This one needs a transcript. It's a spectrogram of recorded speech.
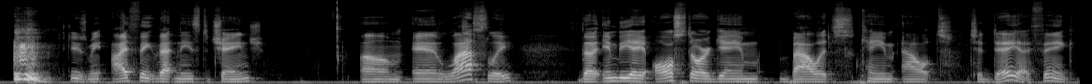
excuse me, I think that needs to change. Um, and lastly, the NBA All Star Game ballots came out today, I think.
